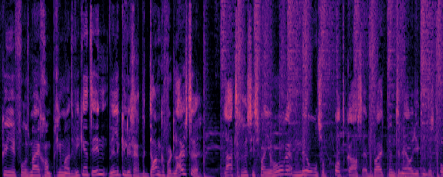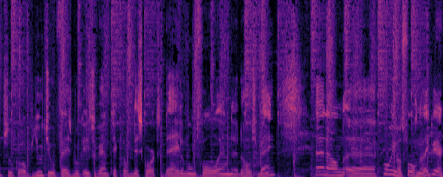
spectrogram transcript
kun je volgens mij gewoon prima het weekend in. Wil ik jullie graag bedanken voor het luisteren. Laat gerust iets van je horen. Mail ons op podcast.bright.nl. Je kunt ons opzoeken op YouTube, Facebook, Instagram, TikTok, Discord. De hele mond vol en eh, de whole shebang. En dan eh horen we ons volgende week weer.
